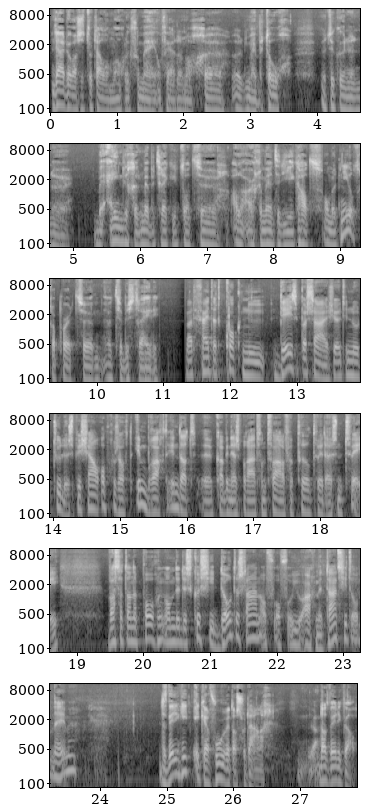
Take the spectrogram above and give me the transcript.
Daardoor was het totaal onmogelijk voor mij om verder nog mijn betoog te kunnen beëindigen... met betrekking tot alle argumenten die ik had om het NIOT-rapport te bestrijden. Maar het feit dat Kok nu deze passage uit die notulen... speciaal opgezocht inbracht in dat uh, kabinetsberaad van 12 april 2002... was dat dan een poging om de discussie dood te slaan... of, of uw argumentatie te ontnemen? Dat weet ik niet. Ik ervoer het als zodanig. Ja. Dat weet ik wel.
